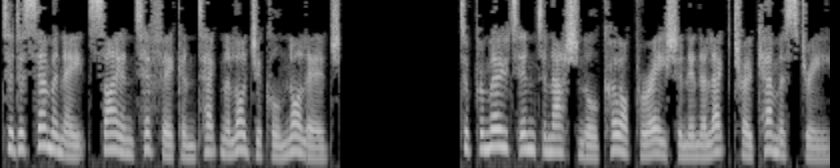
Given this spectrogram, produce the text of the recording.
to disseminate scientific and technological knowledge, to promote international cooperation in electrochemistry,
